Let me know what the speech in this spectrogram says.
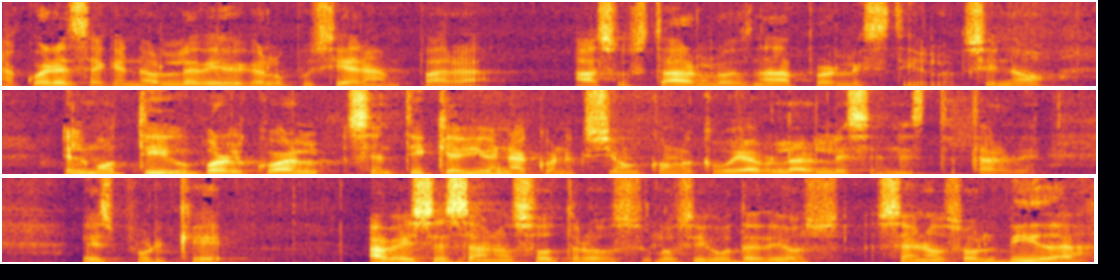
Acuérdense que no le dije que lo pusieran para asustarlos, nada por el estilo, sino el motivo por el cual sentí que había una conexión con lo que voy a hablarles en esta tarde es porque A veces a nosotros, los hijos de Dios, se nos olvida,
